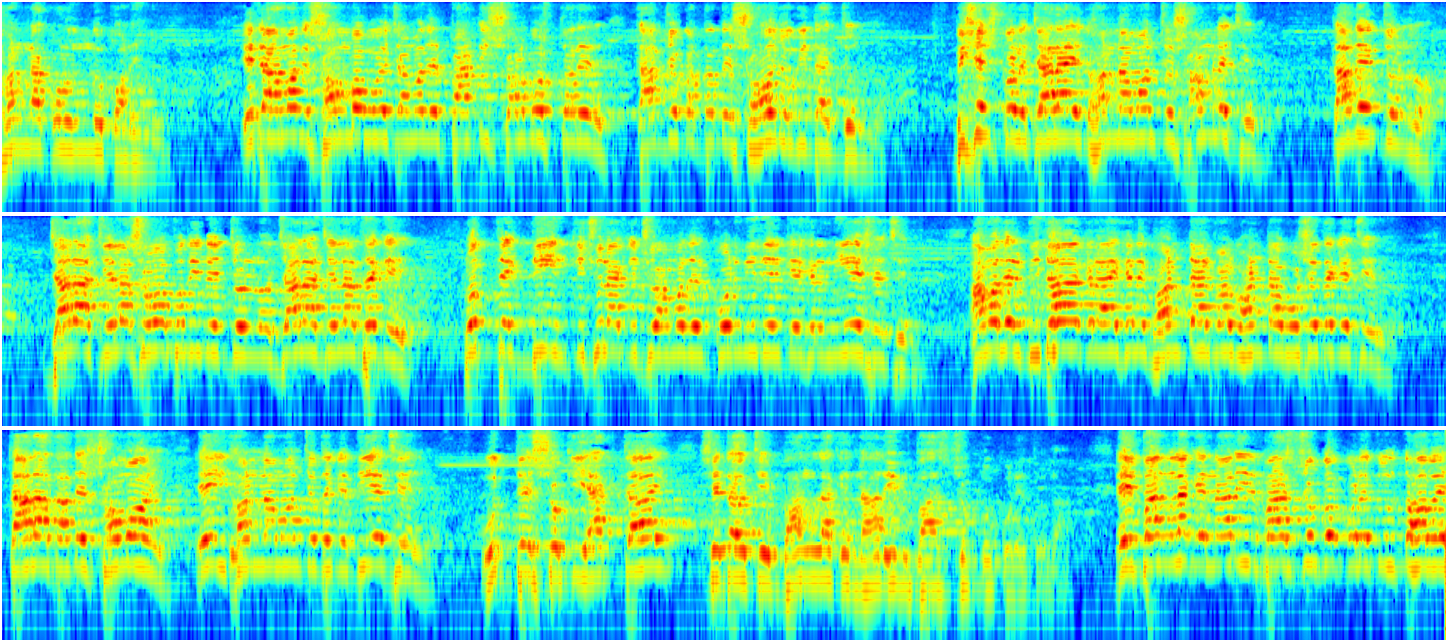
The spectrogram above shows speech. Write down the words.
ধর্ণা করেনি। এটা আমাদের সম্ভব হয়েছে আমাদের পার্টির সর্বস্তরের কার্যকর্তাদের সহযোগিতার জন্য। বিশেষ করে যারা এই ধর্ণা মঞ্চ সামলেছেন, তাদের জন্য, যারা জেলা সভাপতিদের জন্য, যারা জেলা থেকে প্রত্যেক দিন কিছু না কিছু আমাদের কর্মীদেরকে এখানে নিয়ে এসেছেন, আমাদের বিধায়করা এখানে ঘণ্টার পর ঘণ্টা বসে থেকেছেন, তারা তাদের সময় এই ধর্ণা মঞ্চ থেকে দিয়েছেন। উদ্দেশ্য কি একটাই? সেটা হচ্ছে বাংলাকে নারীর বাসযোগ্য করে তোলা। এই বাংলাকে নারীর বাসযোগ্য করে তুলতে হবে।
